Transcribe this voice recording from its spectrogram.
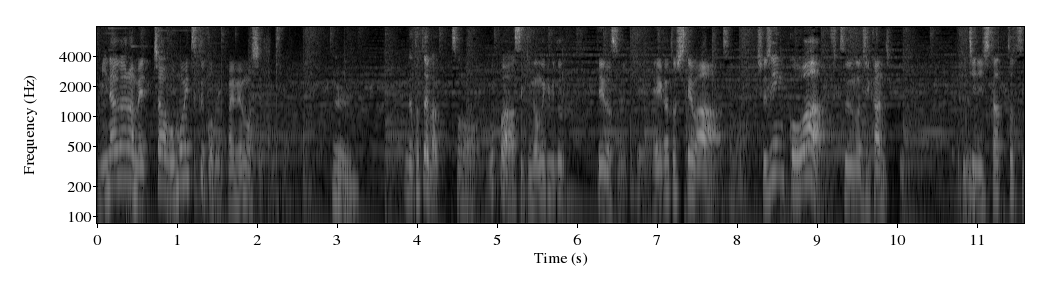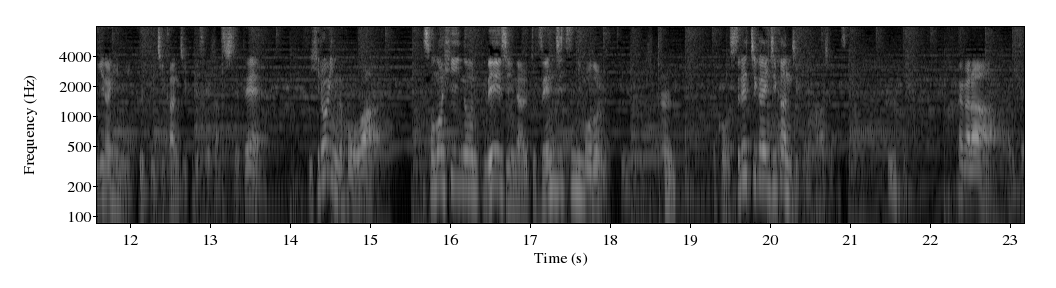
見ながらめっちゃ思いつくこといっぱいメモしてたんですね。うん。で例えばその僕は明日昨日の君とデートするって映画としてはその主人公は普通の時間軸1日経つと次の日に行くっていう時間軸で生活しててヒロインの方はその日の0時になると前日に戻るっていう、うんこうすれ違い時間軸の話なんですようんだから、えっと、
